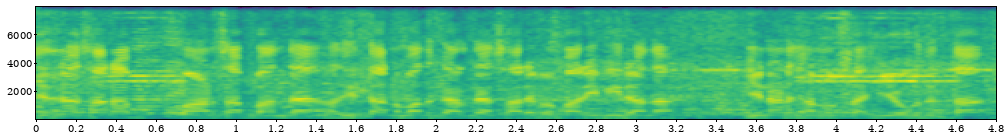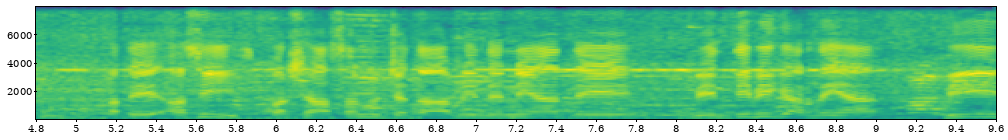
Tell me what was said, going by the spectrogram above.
ਜਿਸ ਨਾਲ ਸਾਰਾ ਮਾਨਸਾ ਬੰਦ ਹੈ, ਅਸੀਂ ਧੰਨਵਾਦ ਕਰਦੇ ਹਾਂ ਸਾਰੇ ਵਪਾਰੀ ਵੀਰਾਂ ਦਾ, ਜਿਨ੍ਹਾਂ ਨੇ ਸਾਨੂੰ ਸਹਿਯੋਗ ਦਿੱਤਾ। ਅਤੇ ਅਸੀਂ ਪ੍ਰਸ਼ਾਸਨ ਨੂੰ ਚੇਤਾਵਨੀ ਦਿੰਦੇ ਹਾਂ ਤੇ ਬੇਨਤੀ ਵੀ ਕਰਦੇ ਹਾਂ ਵੀ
